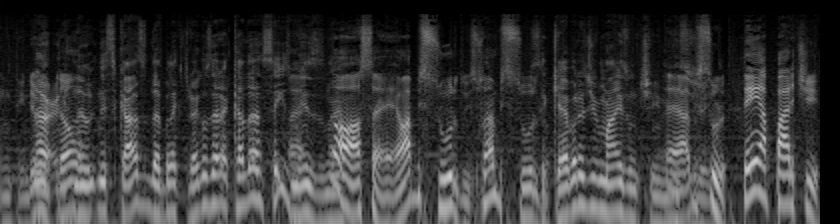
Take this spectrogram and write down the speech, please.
Entendeu? Não, então. Nesse caso da Black Dragons era cada seis meses, né? Nossa, é um absurdo. Isso é um absurdo. Você quebra demais um time. É absurdo. Tem a parte.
